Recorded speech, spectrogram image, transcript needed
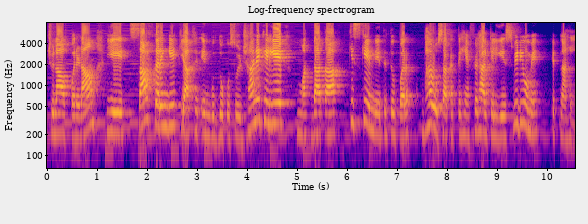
चुनाव परिणाम ये साफ़ करेंगे कि आखिर इन मुद्दों को सुलझाने के लिए मतदाता किसके नेतृत्व पर भरोसा करते हैं। फ़िलहाल के लिए इस वीडियो में इतना ही।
